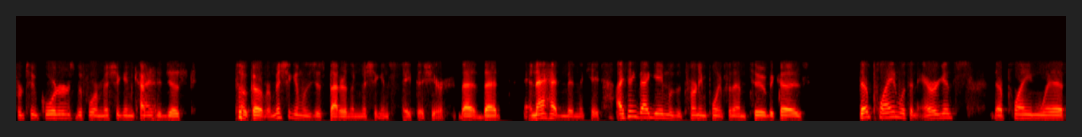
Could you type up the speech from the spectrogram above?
for two quarters before Michigan kind of just took over. Michigan was just better than Michigan State this year. That that and that hadn't been the case. I think that game was a turning point for them too because they're playing with an arrogance. They're playing with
